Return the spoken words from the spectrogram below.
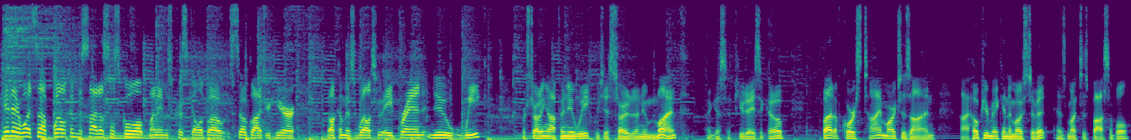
Hey there, what's up? Welcome to Side Hustle School. My name is Chris Guillebeau. So glad you're here. Welcome as well to a brand new week. We're starting off a new week. We just started a new month, I guess a few days ago. But of course, time marches on. I hope you're making the most of it as much as possible.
